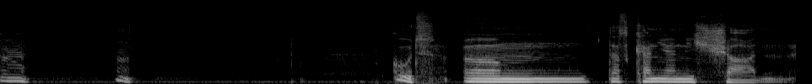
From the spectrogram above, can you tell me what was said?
Äh, hm. Gut. Ähm, das kann ja nicht schaden.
